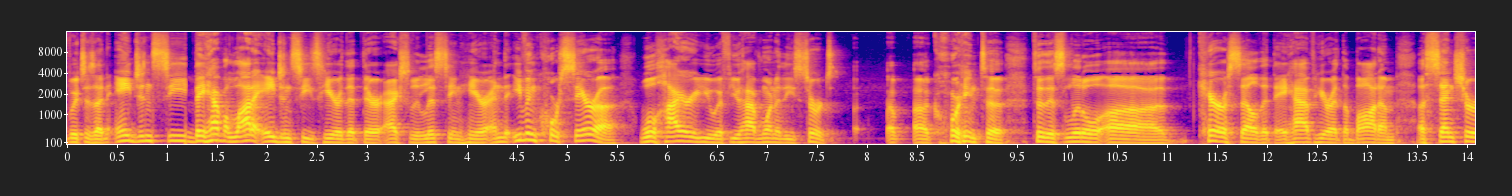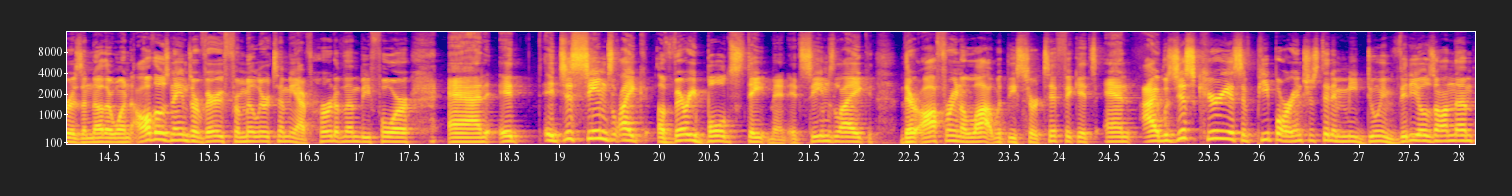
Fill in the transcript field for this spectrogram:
which is an agency. They have a lot of agencies here that they're actually listing here, and even Coursera will hire you if you have one of these certs. Uh, according to to this little uh, carousel that they have here at the bottom. Accenture is another one. All those names are very familiar to me. I've heard of them before, and it it just seems like a very bold statement. It seems like they're offering a lot with these certificates. And I was just curious if people are interested in me doing videos on them.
